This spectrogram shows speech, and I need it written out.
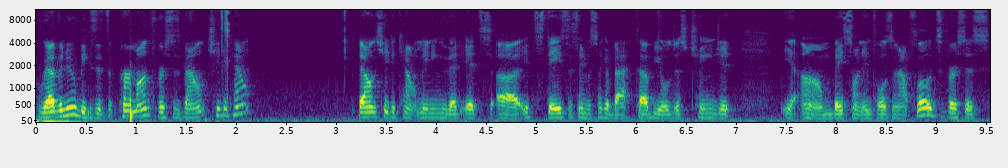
revenue because it's a per month versus balance sheet account. Balance sheet account meaning that it's uh, it stays the same as like a bathtub. You'll just change it um, based on inflows and outflows. Versus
